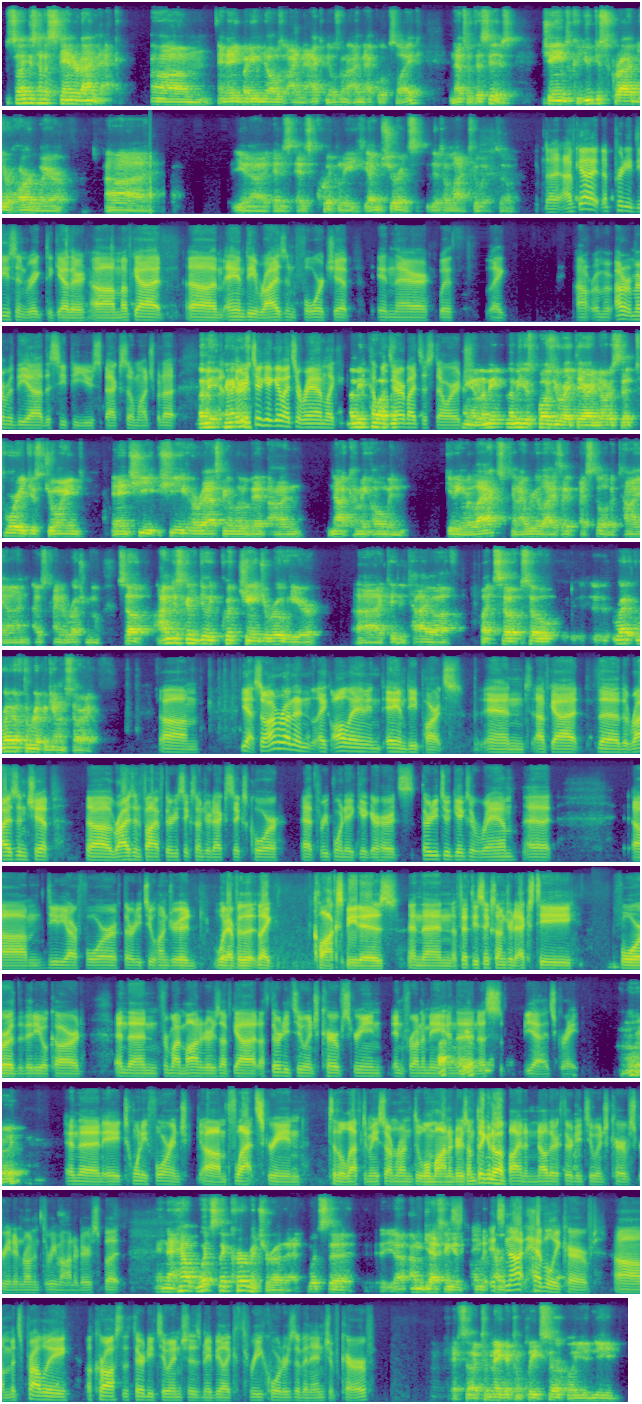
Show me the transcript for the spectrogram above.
so I just have a standard iMac. Um, and anybody who knows iMac knows what an iMac looks like. And that's what this is. James, could you describe your hardware, uh, you know, as, as quickly? I'm sure it's there's a lot to it. So I've got a pretty decent rig together. Um, I've got um, AMD Ryzen 4 chip in there with like I don't remember I don't remember the uh, the CPU spec so much, but uh, let me I just, 32 gigabytes of RAM, like let me a couple pause it. terabytes of storage. Hang on, let me let me just pause you right there. I noticed that Tori just joined, and she she harassed me a little bit on not coming home and getting relaxed, and I realized that I still have a tie on. I was kind of rushing home, so I'm just going to do a quick changearoo here. Uh, take the tie off, but so so right right off the rip again. I'm sorry. Um, Yeah, so I'm running like all AMD parts, and I've got the the Ryzen chip, uh, Ryzen 5 3600X 6 core at 3.8 gigahertz, 32 gigs of RAM at um, DDR4 3200, whatever the like clock speed is, and then a 5600 XT for the video card. And then for my monitors, I've got a 32 inch curved screen in front of me, and then a, yeah, it's great. All right. And then a 24 inch um, flat screen to the left of me. So I'm running dual monitors. I'm thinking about buying another 32 inch curved screen and running three monitors. But and now, how? What's the curvature of that? What's the? I'm guessing it's, it's not heavily curved. Um, it's probably across the 32 inches, maybe like three quarters of an inch of curve. Okay, so to make a complete circle, you'd need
